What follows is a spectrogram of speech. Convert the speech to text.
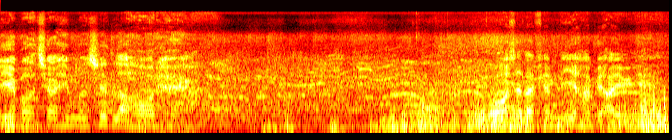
ये बादशाही मस्जिद लाहौर है। बहुत ज़्यादा फैमिली यहाँ पे आई हुई है।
